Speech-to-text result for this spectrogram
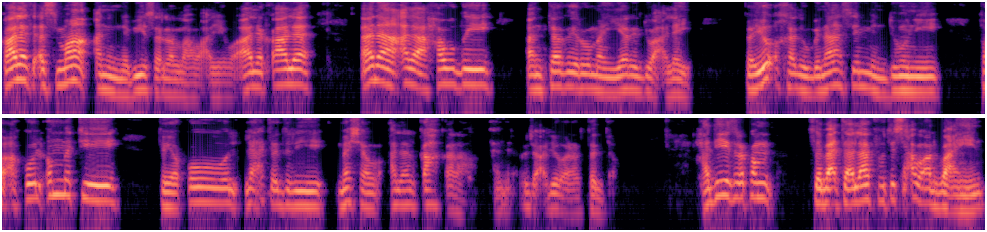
قالت أسماء عن النبي صلى الله عليه وآله قال أنا على حوضي أنتظر من يرد علي فيؤخذ بناس من دوني فأقول أمتي فيقول لا تدري مشوا على القهقرة. يعني رجعوا لي وارتدوا حديث رقم 7049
